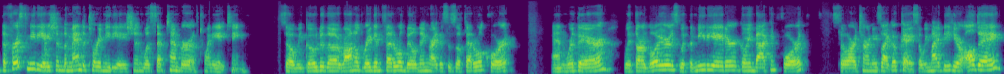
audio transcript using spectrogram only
the first mediation, the mandatory mediation, was September of 2018. So we go to the Ronald Reagan Federal Building, right? This is a federal court. And we're there with our lawyers, with the mediator, going back and forth. So our attorney's like, okay, so we might be here all day.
